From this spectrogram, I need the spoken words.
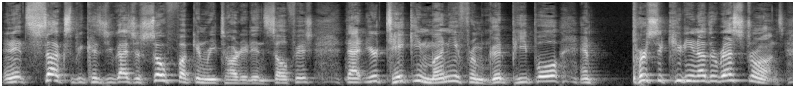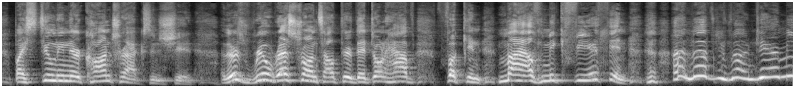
And it sucks because you guys are so fucking retarded and selfish that you're taking money from good people and persecuting other restaurants by stealing their contracts and shit. There's real restaurants out there that don't have fucking Miles McPherson. I love you, Ron Jeremy,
